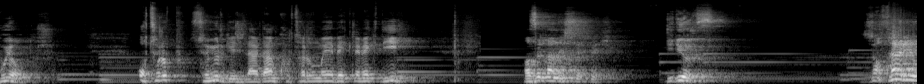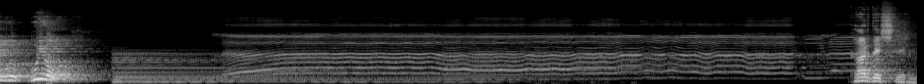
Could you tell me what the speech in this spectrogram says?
bu yoldur. Oturup sömürgecilerden kurtarılmayı beklemek değil. Hazırlan Eşref Bey. Gidiyoruz. Zafer yolu bu yoldur. Kardeşlerim,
